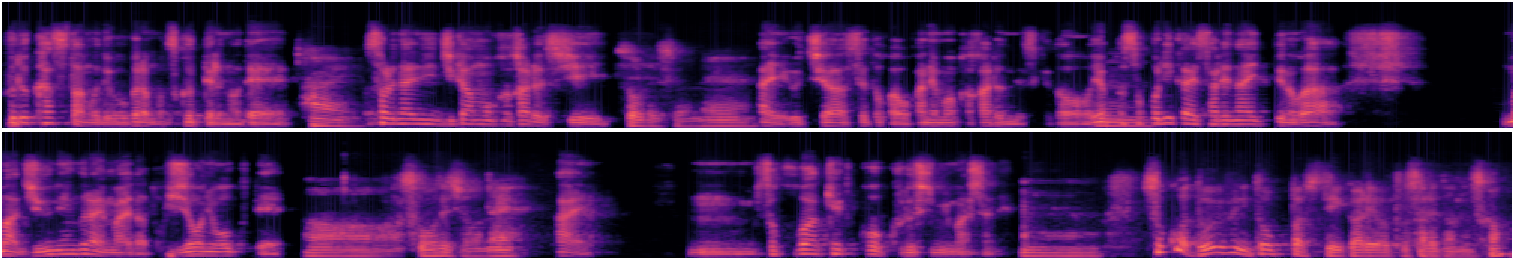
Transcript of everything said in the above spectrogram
フルカスタムで僕らも作ってるので、はい。それなりに時間もかかるし、そうですよね。はい、打ち合わせとかお金もかかるんですけど、やっぱそこ理解されないっていうのが、まあ10年ぐらい前だと非常に多くて、ああ、そうでしょうね。はい。うん、そこは結構苦しみましたね。うん。そこはどういうふうに突破していかれようとされたんですか？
